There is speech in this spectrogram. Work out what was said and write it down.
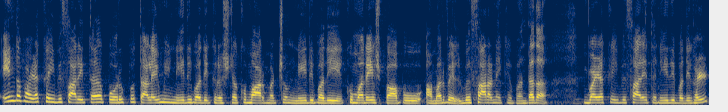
இந்த வழக்கை விசாரித்த பொறுப்பு தலைமை நீதிபதி கிருஷ்ணகுமார் மற்றும் நீதிபதி குமரேஷ் பாபு அமர்வில் விசாரணைக்கு வந்தது. வழக்கை விசாரித்த நீதிபதிகள்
